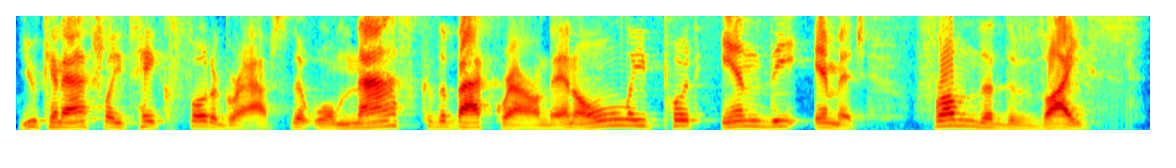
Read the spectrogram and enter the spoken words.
you can actually take photographs that will mask the background and only put in the image from the device.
